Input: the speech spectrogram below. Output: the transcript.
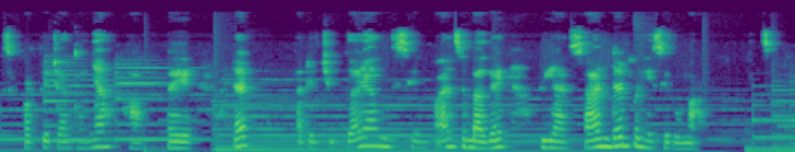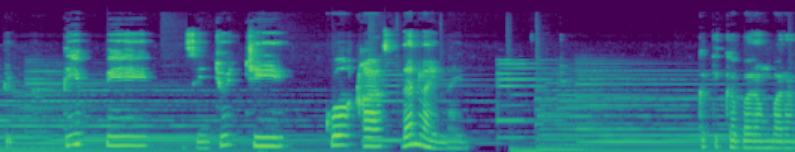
seperti contohnya HP, dan ada juga yang disimpan sebagai riasan dan pengisi rumah, seperti TV, mesin cuci, kulkas, dan lain-lain. Ketika barang-barang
